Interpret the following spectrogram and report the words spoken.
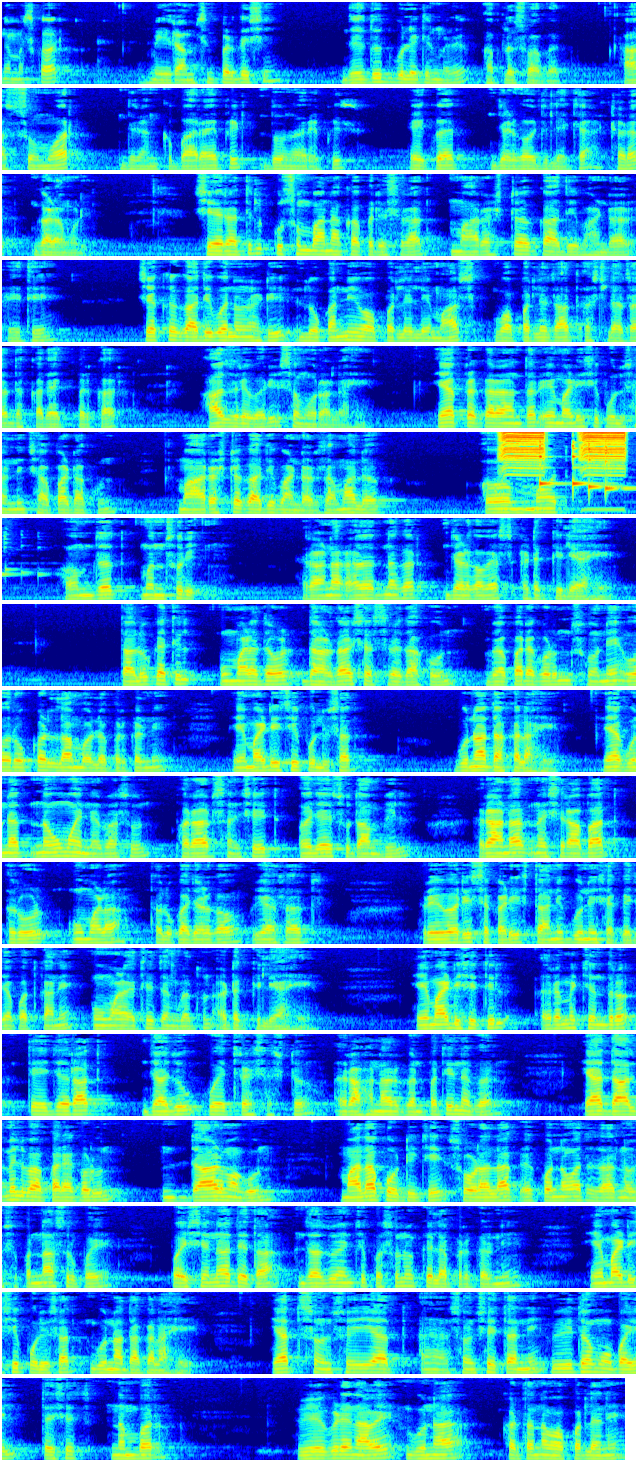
नमस्कार मी रामसिंग परदेशी. देवदूत बुलेटिनमध्ये आपलं स्वागत. आज सोमवार दिनांक बारा एप्रिल दोन हजार एकवीस. ऐकूयात जळगाव जिल्ह्याच्या ठळक घडामोडी. शहरातील कुसुंबानाका परिसरात महाराष्ट्र गादी भांडार येथे चक्क गादी बनवण्यासाठी लोकांनी वापरलेले मास्क वापरले जात असल्याचा धक्कादायक प्रकार आज रविवारी समोर आला आहे. या प्रकारानंतर एम आय डी सी पोलिसांनी छापा टाकून महाराष्ट्र गादी भांडारचा मालक अहमद हमजद मनसुरी राहणार आझादनगर जळगाव यास अटक केली आहे. तालुक्यातील उमाळ्याजवळ धारदार शस्त्र दाखवून व्यापाऱ्याकडून सोने व रोकड लांबवल्याप्रकरणी एम आय डी सी पोलिसात गुन्हा दाखल आहे. या गुन्ह्यात नऊ महिन्यांपासून फरार संशयित अजय सुदाम भिल राहणार नशिराबाद रोड उमाळा तालुका जळगाव यास आज रविवारी सकाळी स्थानिक गुन्हे शाखेच्या पथकाने उमाळा येथे जंगलातून अटक केली आहे. एम आय डी सीतील रमेशचंद्र तेजरात जाजू वय त्रेसष्ट राहणार गणपतीनगर या दालमेल व्यापाऱ्याकडून डाळ मागून मालापोटीचे सोळा लाख एकोणनव्वद हजार नऊशे पन्नास रुपये पैसे न देता जाजू यांची फसवणूक केल्याप्रकरणी एम आय डी सी पोलिसात गुन्हा दाखल आहे. यात संशयात संशयितांनी विविध मोबाईल तसेच नंबर वेगवेगळ्या नावे गुन्हा करताना वापरल्याने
